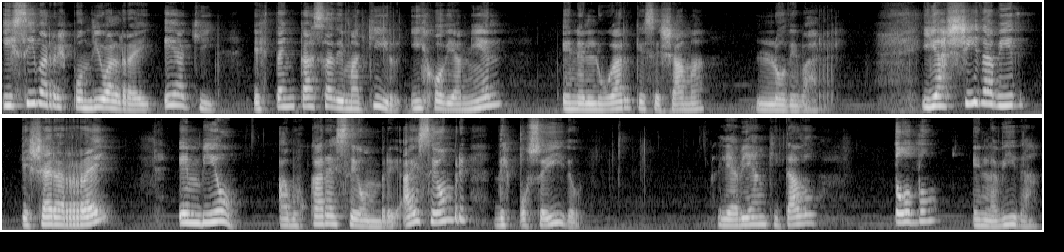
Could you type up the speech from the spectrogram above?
Y Siba respondió al rey, he aquí, está en casa de Maquir, hijo de Amiel, en el lugar que se llama Lodebar. Y allí David, que ya era rey, envió a buscar a ese hombre, a ese hombre desposeído. Le habían quitado todo en la vida,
